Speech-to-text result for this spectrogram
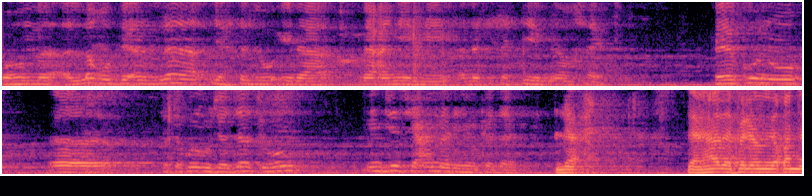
وهم اللغو بأن لا يهتدوا إلى معانيه التي تهديهم إلى الخير. فيكون آه، فتكون مجازاتهم من جنس عملهم كذلك. لا. لأن هذا فليذيقن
